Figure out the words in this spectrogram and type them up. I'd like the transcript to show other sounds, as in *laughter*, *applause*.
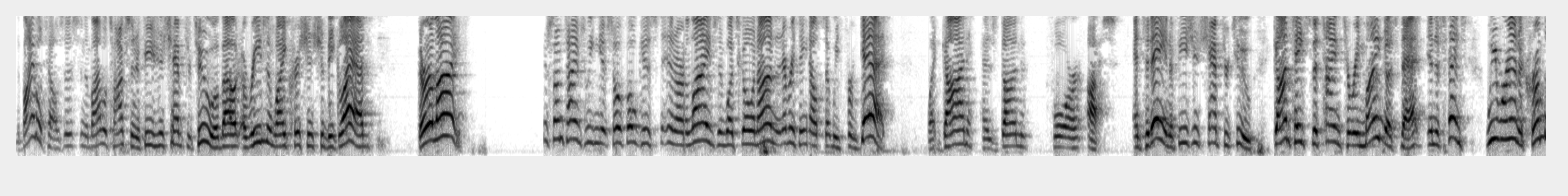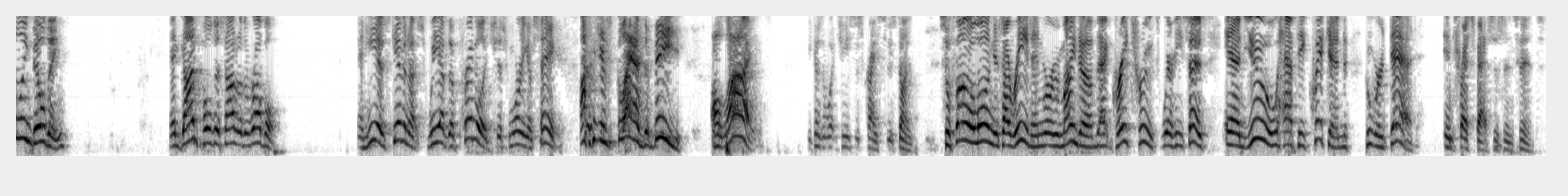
The Bible tells us, and the Bible talks in Ephesians chapter 2 about a reason why Christians should be glad they're alive. Because sometimes we can get so focused in our lives and what's going on and everything else that we forget what God has done for us. And today in Ephesians chapter 2, God takes the time to remind us that, in a sense, we were in a crumbling building and God pulled us out of the rubble. And He has given us, we have the privilege this morning of saying, I'm just glad to be alive because of what Jesus Christ has done. So follow along as I read and we're reminded of that great truth where He says, and you hath He quickened who were dead in trespasses and sins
